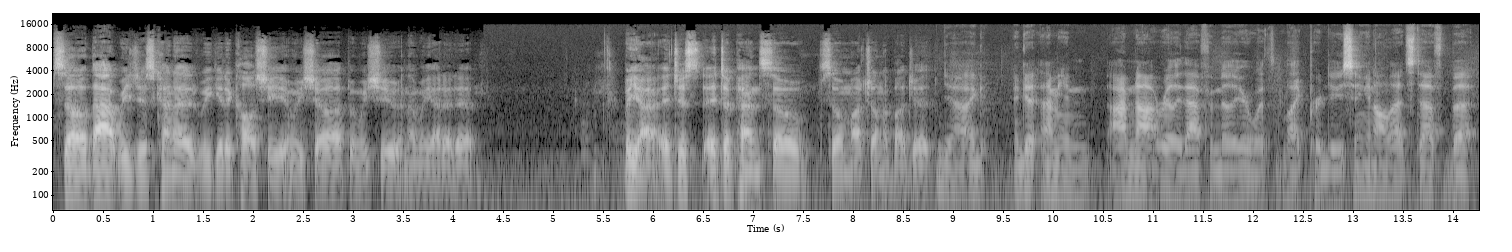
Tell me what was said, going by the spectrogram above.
so that we just kind of we get a call sheet and we show up and we shoot and then we edit it. But yeah, it just it depends so so much on the budget. Yeah, I, I get. I mean, I'm not really that familiar with like producing and all that stuff, but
